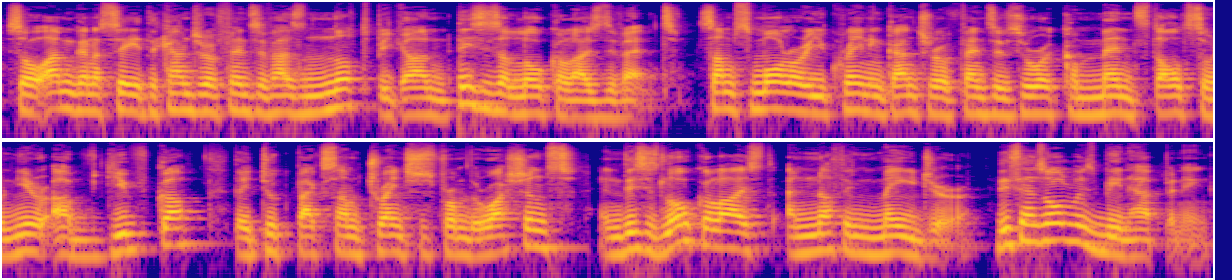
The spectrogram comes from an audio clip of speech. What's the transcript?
so I'm gonna say the counteroffensive has not begun. This is a localized event. Some smaller Ukrainian counteroffensives were commenced also near Avdiivka. They took back some trenches from the Russians and this is localized and nothing major. This has always been happening.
